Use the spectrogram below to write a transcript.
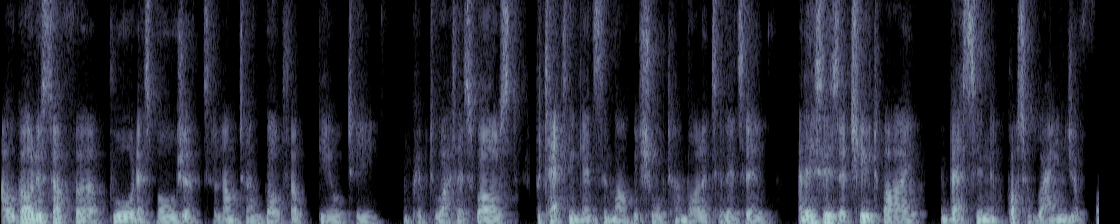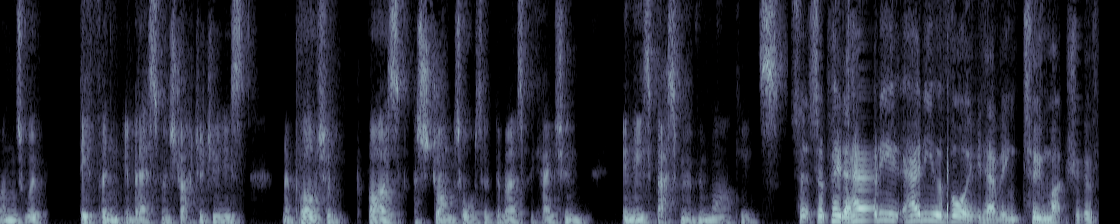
Our goal is to offer broad exposure to long term growth of DLT and crypto assets whilst protecting against the market short term volatility and this is achieved by investing across a range of funds with different investment strategies, an approach that provides a strong source of diversification in these fast moving markets. So, so Peter, how do you how do you avoid having too much of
